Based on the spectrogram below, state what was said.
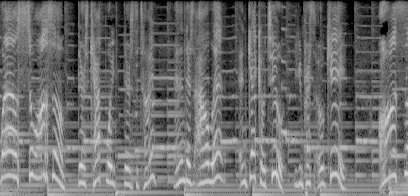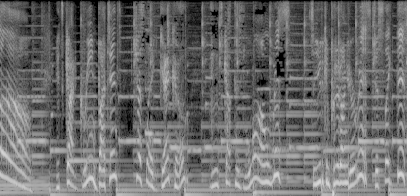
Wow, so awesome. There's Catboy, there's the time, and then there's Owlette and Gecko too. You can press OK. Awesome. It's got green buttons, just like Gecko, and it's got this long wrist, so you can put it on your wrist just like this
